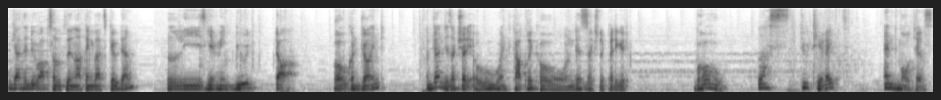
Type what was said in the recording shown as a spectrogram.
You gotta do absolutely nothing. Let's go down. Please give me good... Bro, conjoined. Conjoined is actually... Oh, and Capricorn. This is actually pretty good. Bro, plus 2 tear rate and motors.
